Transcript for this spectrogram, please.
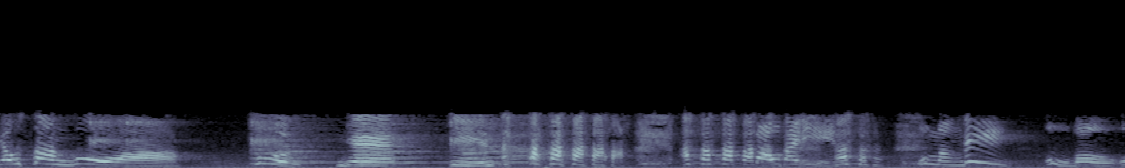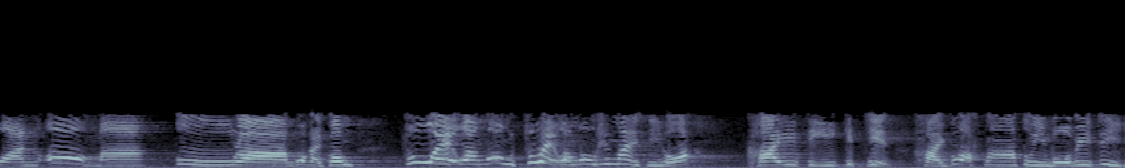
要送我啊！哈哈！哈，包大人，我问你有无冤枉吗？有啦，我甲讲，最冤枉、最冤枉迄卖是何？开除吉进。害我三顿无米煮，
